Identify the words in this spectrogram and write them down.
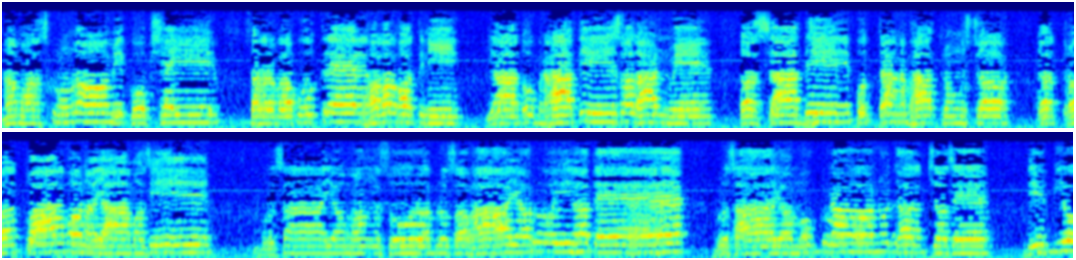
नमस्कृणोमि कोक्ष्यै सर्वपुत्रे भवपत्नी यातु भ्राति स्वधान्वे तस्याद्धि पुत्रन् भातृंश्च यत्र त्वापनयामसि वृषाय मंसोर्वृषभाय ब्रूयते वृषाय मुग्रानुचक्षसे दिव्यो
